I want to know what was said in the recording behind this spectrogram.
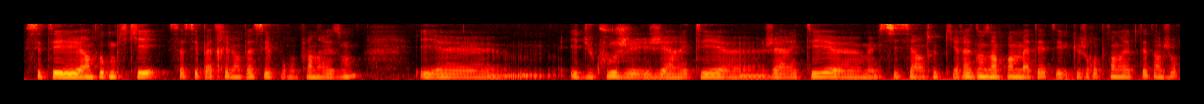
C'était un peu compliqué. Ça s'est pas très bien passé pour plein de raisons. Et, euh, et du coup, j'ai arrêté, euh, j'ai arrêté euh, même si c'est un truc qui reste dans un coin de ma tête et que je reprendrai peut-être un jour.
